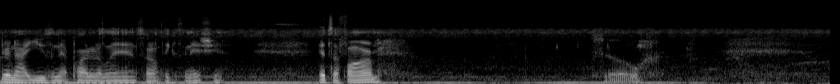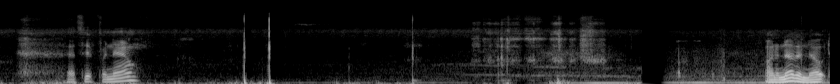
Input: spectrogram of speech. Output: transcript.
they're not using that part of the land so I don't think it's an issue. It's a farm. So that's it for now. On another note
